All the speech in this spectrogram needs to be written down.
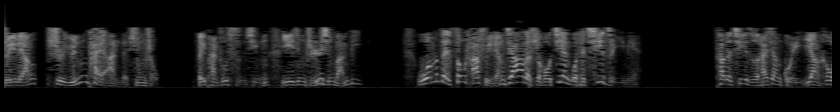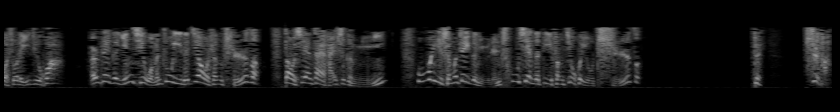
水良是云泰案的凶手。被判处死刑，已经执行完毕。我们在搜查水良家的时候，见过他妻子一面。他的妻子还像鬼一样和我说了一句话，而这个引起我们注意的叫声“池子”，到现在还是个谜。为什么这个女人出现的地方就会有池子？对，是他。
